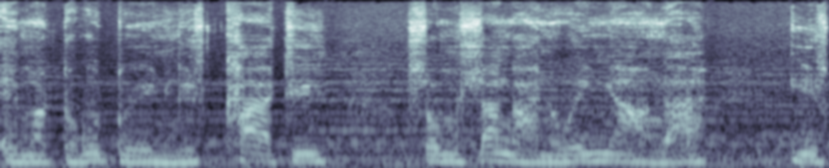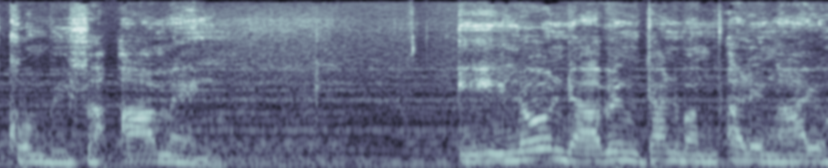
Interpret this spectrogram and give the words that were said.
emadokodweni ngesikhathi somhlangano wenyanga yesikhombisa. Amen. Ilondaba engithanda bangiqale ngayo.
